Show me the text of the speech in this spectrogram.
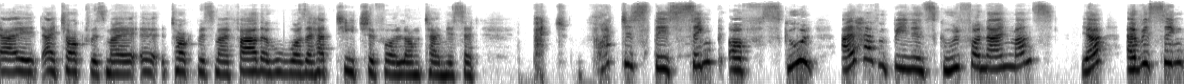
I I talked with my uh, talked with my father, who was a head teacher for a long time. He said, "But what does this think of school? I haven't been in school for nine months. Yeah, everything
